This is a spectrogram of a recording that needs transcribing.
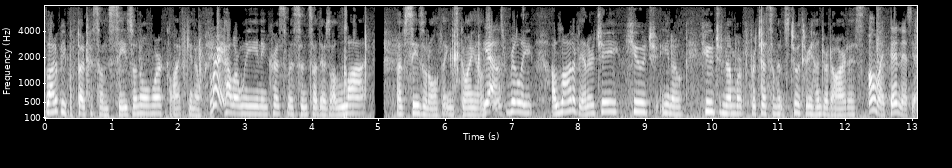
a lot of people focus on seasonal work, like you know Mm-hmm. Right. Halloween and Christmas, and so there's a lot of seasonal things going on. Yeah. So it's really a lot of energy, huge, you know, huge number of participants, two or three hundred artists. Oh my goodness. Yeah.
